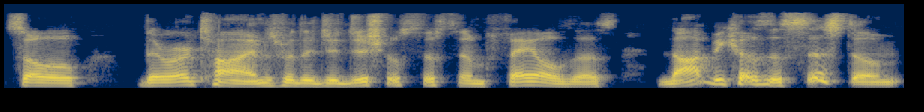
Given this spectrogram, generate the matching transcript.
So there are times where the judicial system fails us, not because the system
